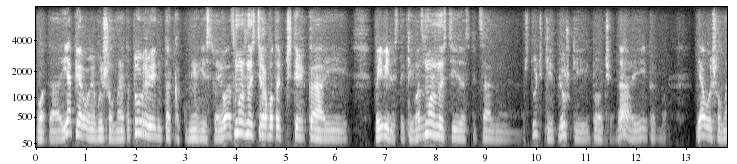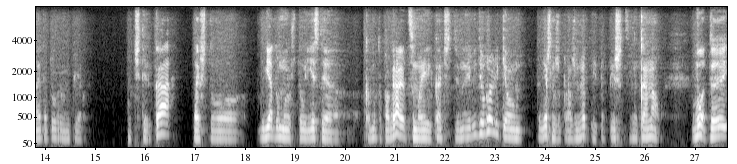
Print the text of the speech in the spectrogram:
Вот, а я первый вышел на этот уровень, так как у меня есть свои возможности работать в 4К, и появились такие возможности, специальные штучки, плюшки и прочее, да, и как бы я вышел на этот уровень первый. 4К, так что я думаю, что если кому-то понравятся мои качественные видеоролики, он, конечно же, прожмет и подпишется на канал. Вот, э,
